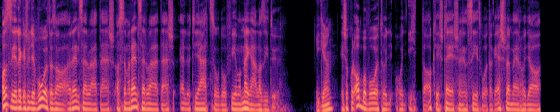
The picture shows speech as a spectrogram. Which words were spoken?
Az az érdekes, ugye volt az a rendszerváltás, azt hiszem a rendszerváltás előtt játszódó film, a Megáll az idő. Igen. És akkor abba volt, hogy, hogy ittak, és teljesen szét voltak esve, mert hogy a,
